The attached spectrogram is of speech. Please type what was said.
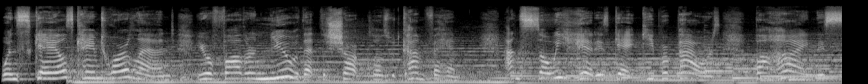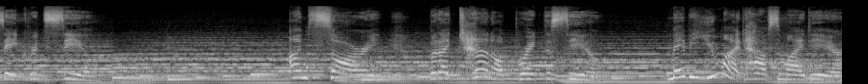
When Scales came to our land, your father knew that the Sharpclaws would come for him, and so he hid his gatekeeper powers behind this sacred seal. I'm sorry, but I cannot break the seal. Maybe you might have some idea.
